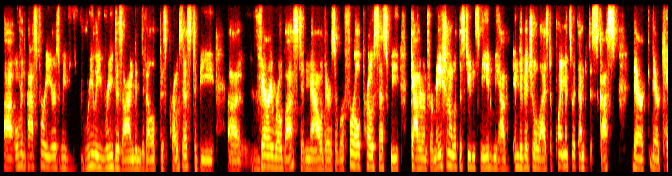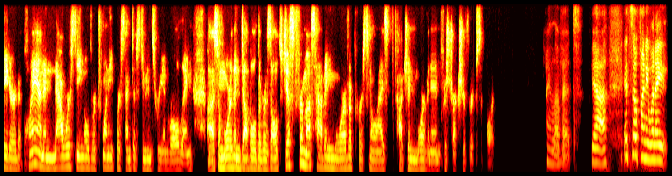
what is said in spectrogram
uh, over the past four years, we've really redesigned and developed this process to be uh, very robust. And now there's a referral process. We gather information on what the students need. We have individualized appointments with them to discuss their, their catered plan. And now we're seeing over 20% of students re enrolling. Uh, so more than double the results just from us having more of a personalized touch and more of an infrastructure for support. I love it. Yeah, it's so funny when I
